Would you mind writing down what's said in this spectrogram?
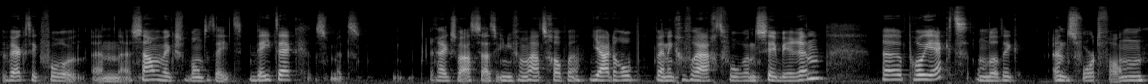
werkte ik voor een, een uh, samenwerkingsverband, dat heet WTEC, dat is met Rijkswaterstaat Unie van Waterschappen. Jaar daarop ben ik gevraagd voor een CBRN-project, uh, omdat ik een soort van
